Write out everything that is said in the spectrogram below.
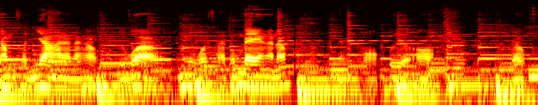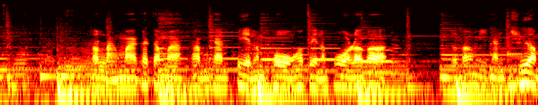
นำสัญญาณนะครับ หรือว่าหรือว่าสายทองแดงอะเนาะปอกเปลือกออก แล้วตอนหลังมาก็จะมาทำการเปลี่ยนลำโพงพอเปลี่ยนลำโพงแล้วก็จะต้องมีการเชื่อม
